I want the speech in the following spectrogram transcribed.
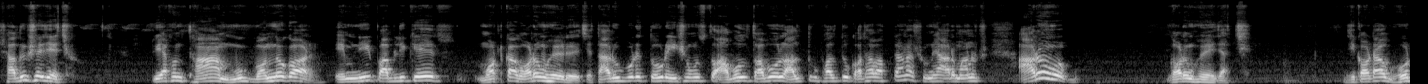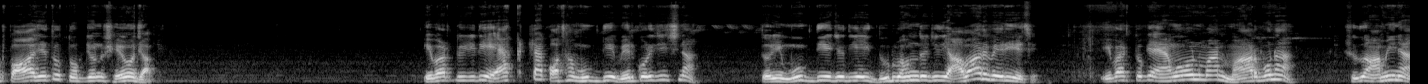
সাধু সেজেছ। তুই এখন থাম, মুখ বন্ধ কর। এমনি পাবলিকের মটকা গরম হয়ে রয়েছে। তার উপরে তোর এই সমস্ত আবল তাবল, আলতু ফালতু কথাবার্তা না শুনে আর মানুষ আরও গরম হয়ে যাচ্ছে। যে কটাও ভোট পাওয়া যেত, তোর জন্য সেও যাবে। এবার তুই যদি একটা কথা মুখ দিয়ে বের করেছিস না তোর এই মুখ দিয়ে যদি এই দুর্গন্ধ যদি আবার বেরিয়েছে, এবার তোকে এমন মান মারবো না, শুধু আমি না,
